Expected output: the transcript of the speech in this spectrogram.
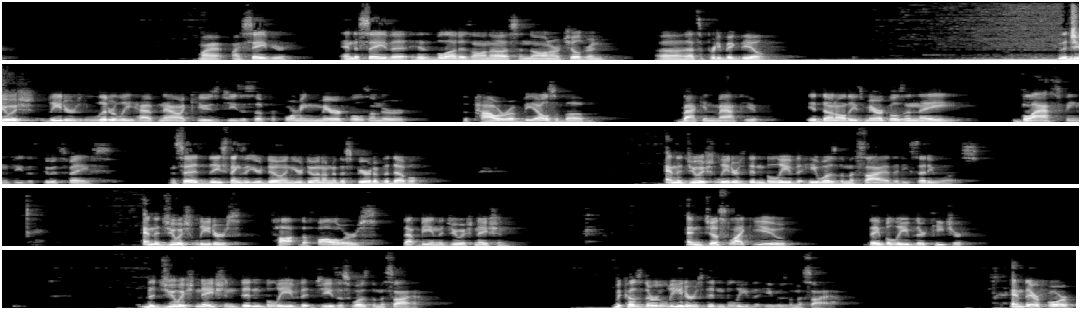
My, my Savior and to say that his blood is on us and on our children, uh, that's a pretty big deal. The Jewish leaders literally have now accused Jesus of performing miracles under the power of Beelzebub back in Matthew. He had done all these miracles and they blasphemed Jesus to his face and said, These things that you're doing, you're doing under the spirit of the devil. And the Jewish leaders didn't believe that he was the Messiah that he said he was. And the Jewish leaders taught the followers, that being the Jewish nation. And just like you, they believed their teacher. The Jewish nation didn't believe that Jesus was the Messiah because their leaders didn't believe that he was the Messiah. And therefore,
